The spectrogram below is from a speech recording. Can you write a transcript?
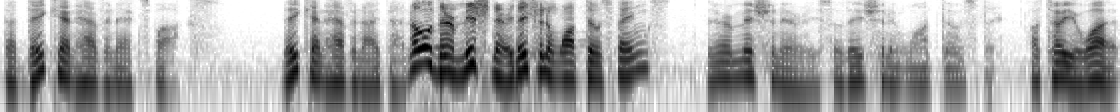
that they can't have an Xbox. They can't have an iPad. Oh, they're a missionary. They shouldn't want those things. They're a missionary, so they shouldn't want those things. I'll tell you what,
